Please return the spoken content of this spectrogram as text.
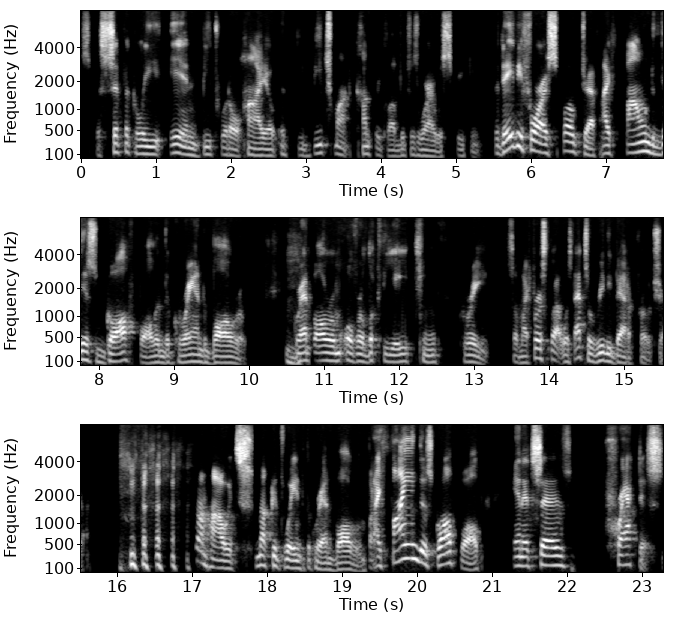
specifically in Beachwood, Ohio, at the Beechmont Country Club, which is where I was speaking. The day before I spoke, Jeff, I found this golf ball in the Grand Ballroom. Mm-hmm. Grand Ballroom overlooked the 18th green. So my first thought was that's a really bad approach shot. Somehow it snuck its way into the Grand Ballroom. But I find this golf ball and it says practice.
